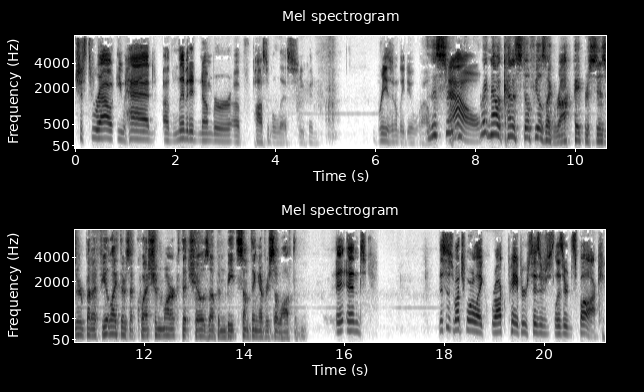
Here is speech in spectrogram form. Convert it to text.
just throughout you had a limited number of possible lists you could reasonably do well. This certain- now, Right now, it kind of still feels like rock, paper, scissor, but I feel like there's a question mark that shows up and beats something every so often. and this is much more like rock, paper, scissors, lizard, Spock.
